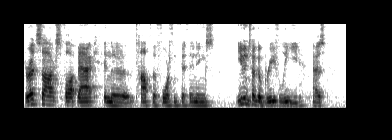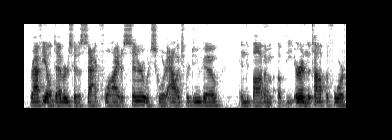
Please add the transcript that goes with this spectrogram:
The Red Sox fought back in the top of the fourth and fifth innings, even took a brief lead as Rafael Devers hit a sac fly to center, which scored Alex Verdugo in the bottom of the or in the top of the fourth.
